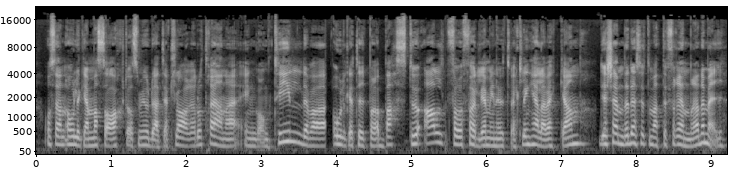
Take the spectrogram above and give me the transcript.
Och sen olika massage då som gjorde att jag klarade att träna en gång till. Det var olika typer av bastu, allt för att följa min utveckling hela veckan. Jag kände dessutom att det förändrade mig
